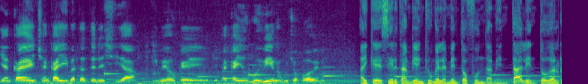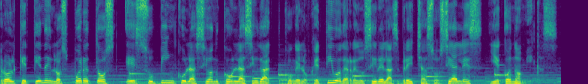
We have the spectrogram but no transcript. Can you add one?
Y acá en Chancay hay bastante necesidad y veo que les ha caído muy bien a muchos jóvenes. Hay que decir también que un elemento fundamental en todo el rol que tienen los puertos es su vinculación con la ciudad, con el objetivo de reducir las brechas sociales y económicas.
